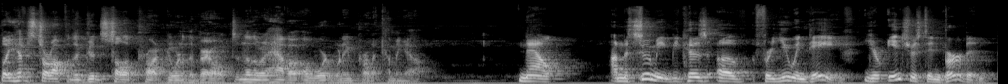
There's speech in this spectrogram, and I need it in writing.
but you have to start off with a good solid product going to the barrel. In other words, have an award-winning product coming out. Now, I'm assuming because of for you and Dave, your interest in bourbon,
